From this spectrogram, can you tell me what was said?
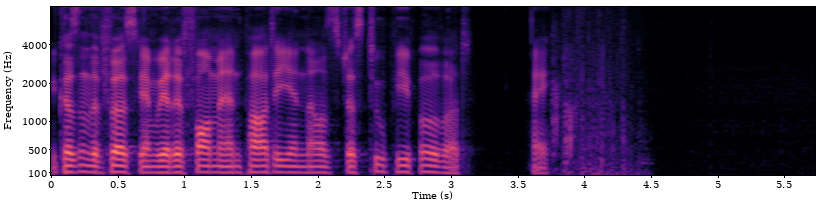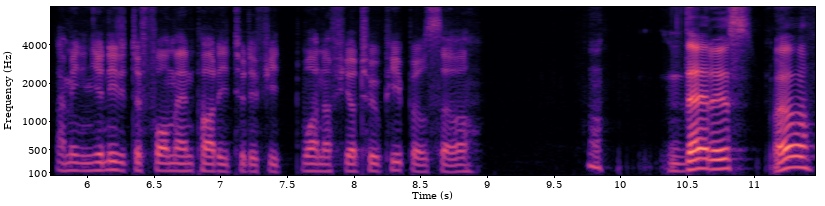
because in the first game we had a four-man party and now it's just two people, but hey. I mean, you needed the four-man party to defeat one of your two people, so That is, well,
